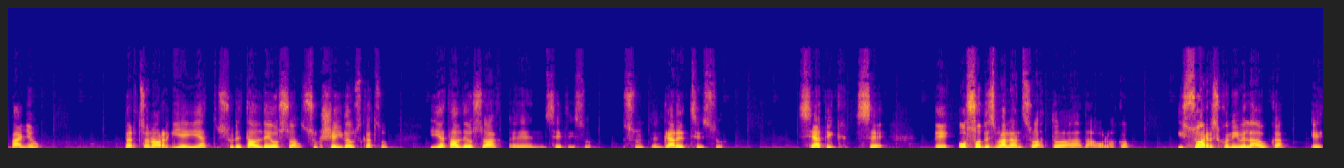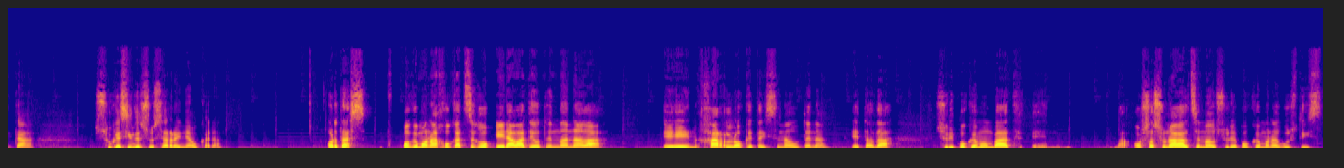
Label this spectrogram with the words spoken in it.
baino, pertsona horrek ia zure talde osoa, zuk sei dauzkatzu, ia talde osoa en, zeitizu, garetzizu. Zeatik, ze e, oso desbalantzoa toa dagolako. Izuarrezko nivela auka, eta zuk ezin dezu zerrein aukara. Hortaz, Pokemona jokatzeko era bate oten dana da, en Harlock eta izena dutena, eta da, zuri Pokemon bat, en, ba, osasuna galtzen badu zure Pokemona guztiz,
